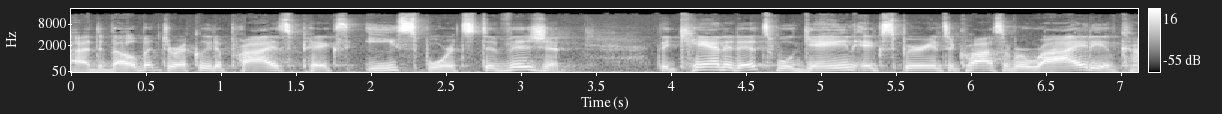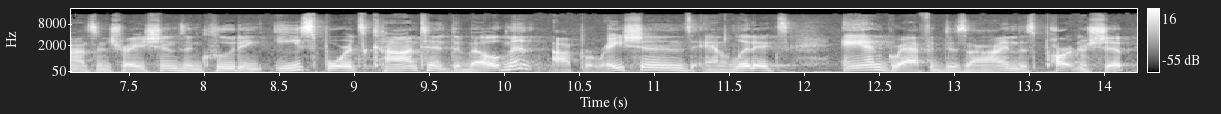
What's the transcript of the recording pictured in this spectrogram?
uh, development directly to Prize Picks esports division. The candidates will gain experience across a variety of concentrations, including esports content development, operations, analytics, and graphic design. This partnership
